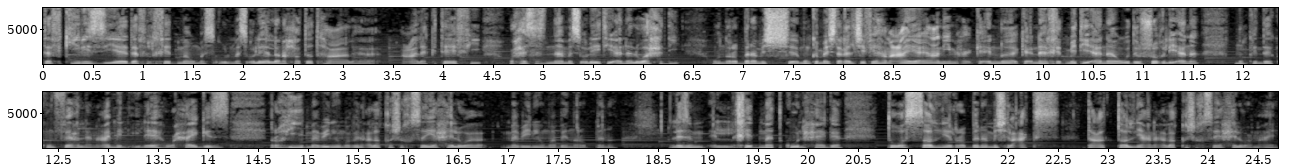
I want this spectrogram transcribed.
تفكيري الزيادة في الخدمة ومسؤول المسؤولية اللي أنا حاططها على على كتافي وحاسس إنها مسؤوليتي أنا لوحدي وإن ربنا مش ممكن ما يشتغلش فيها معايا يعني كأن كأنها خدمتي أنا وده شغلي أنا ممكن ده يكون فعلا عامل إله وحاجز رهيب ما بيني وما بين علاقة شخصية حلوة ما بيني وما بين ربنا. لازم الخدمة تكون حاجة توصلني لربنا مش العكس تعطلني عن علاقة شخصية حلوة معاه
